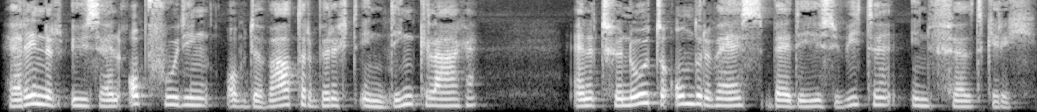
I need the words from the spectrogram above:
Herinner u zijn opvoeding op de Waterburgt in Dinklage en het genoten onderwijs bij de Jezuïeten in Feldkirch.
